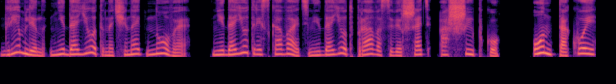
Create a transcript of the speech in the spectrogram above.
Гремлин не дает начинать новое, не дает рисковать, не дает права совершать ошибку. Он такой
